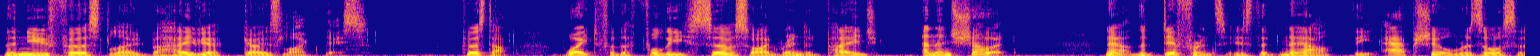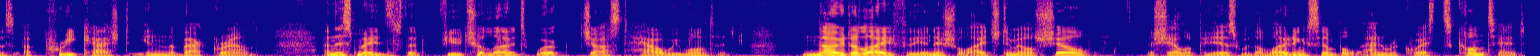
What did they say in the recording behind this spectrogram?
the new first load behavior goes like this. First up, wait for the fully server-side rendered page and then show it. Now, the difference is that now the app shell resources are pre-cached in the background. And this means that future loads work just how we wanted. No delay for the initial HTML shell. The shell appears with a loading symbol and requests content.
